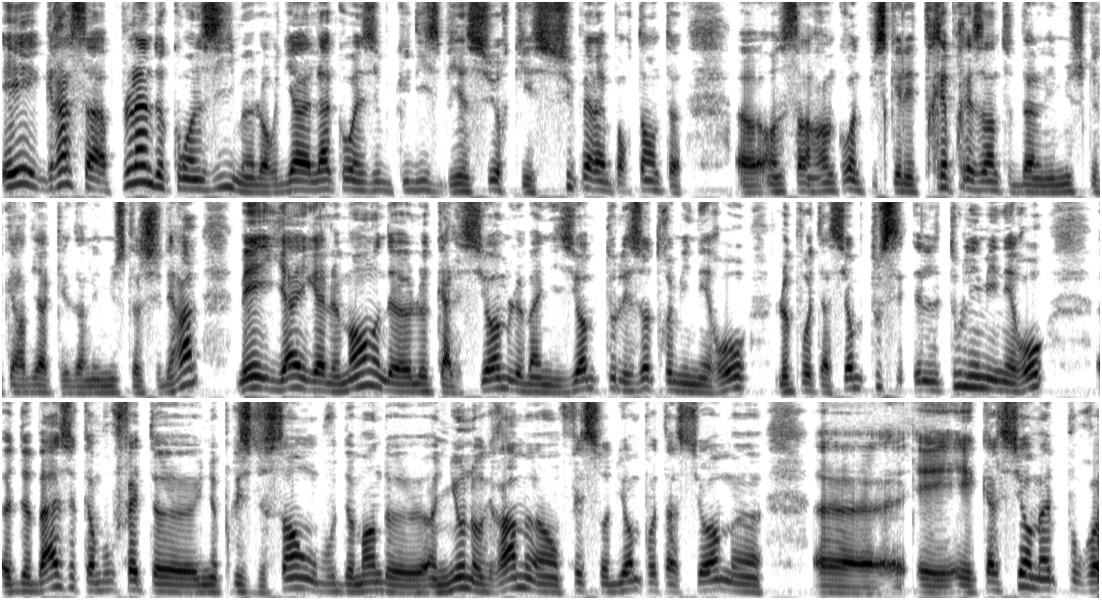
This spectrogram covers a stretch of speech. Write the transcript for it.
et grâce à plein de coenzymes. Alors il y a la coenzyme Q10 bien sûr qui est super importante. Euh, on s'en rend compte puisqu'elle est très présente dans les muscles cardiaques et dans les muscles en général. Mais il y a également le calcium, le magnésium, tous les autres minéraux, le potassium, tous, tous les minéraux euh, de base quand vous faites euh, une prise de sang, on vous demande euh, un ionogramme, on fait sodium, potassium et, calcium hein, pour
